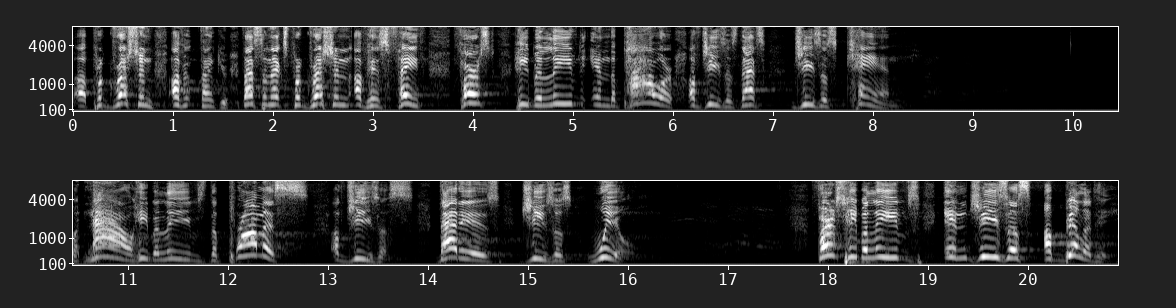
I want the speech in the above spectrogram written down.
uh, progression of. Thank you. That's the next progression of his faith. First, he believed in the power of Jesus. That's Jesus can. But now he believes the promise of Jesus. That is, Jesus will. First, he believes in Jesus' ability.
